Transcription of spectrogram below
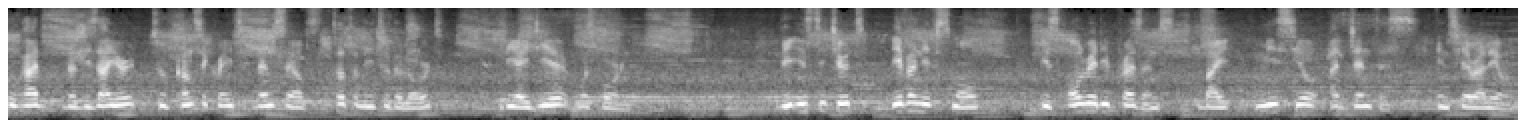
who had the desire to consecrate themselves totally to the Lord, the idea was born. The Institute, even if small, is already present by Missio Agentes in Sierra Leone.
